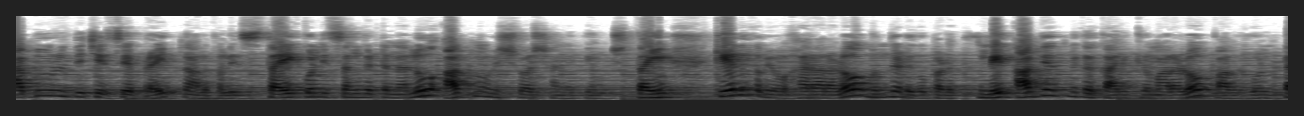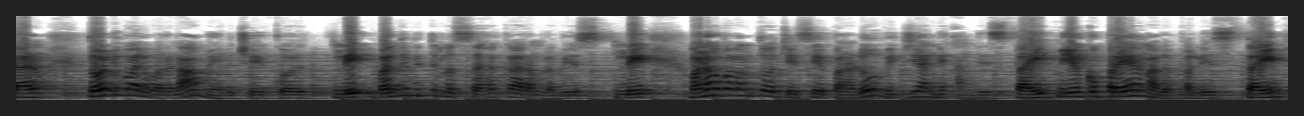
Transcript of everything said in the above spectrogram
అభివృద్ధి చేసే ప్రయత్నాలు ఫలిస్తాయి. కొన్ని సంఘటనలు ఆత్మవిశ్వాసాన్ని పెంచుతాయి. కీలక వ్యవహారాలలో ముందడుగు పడుతుంది. ఆధ్యాత్మిక కార్యక్రమాలలో పాల్గొంటారు. తోటివారి వలన మేలు చేకూరుతుంది. బంధుమిత్రుల సహకారం లభిస్తుంది మనోబలంతో చేసే పనులు విజయాన్ని అందిస్తాయి. మీ యొక్క ప్రయాణాలు ఫలిస్తాయి.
